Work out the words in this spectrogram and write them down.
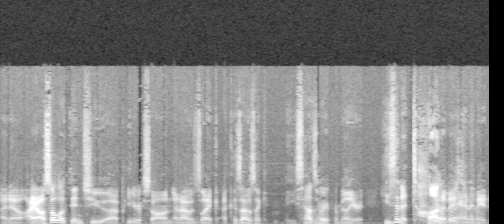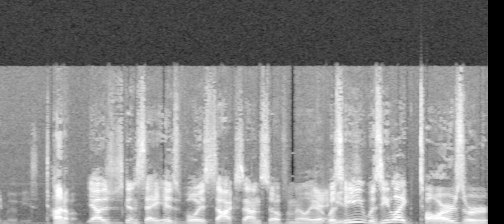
I know. I also looked into uh, Peter Sohn, and I was like, because I was like, he sounds very familiar. He's in a ton Yeah, of where's he animated movies, ton of them. Yeah, I was just gonna say his voice Sox sounds so familiar. Yeah, was he's- he was he like Tars or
